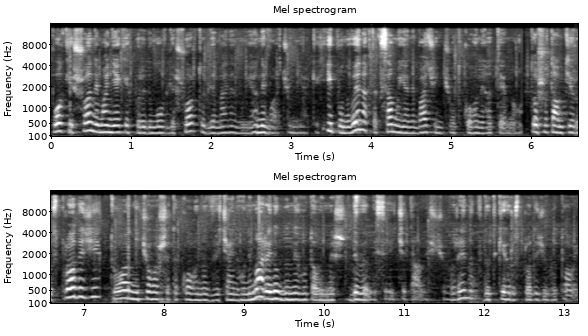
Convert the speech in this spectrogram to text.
Поки що немає ніяких передумов для шорту. Для мене ну я не бачу ніяких. І по новинах так само я не бачу нічого такого негативного. То, що там ті розпродажі, то нічого ще такого надзвичайного немає. Ринок до них готовий. Ми ж дивилися і читали, що ринок до таких розпродажів готовий.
